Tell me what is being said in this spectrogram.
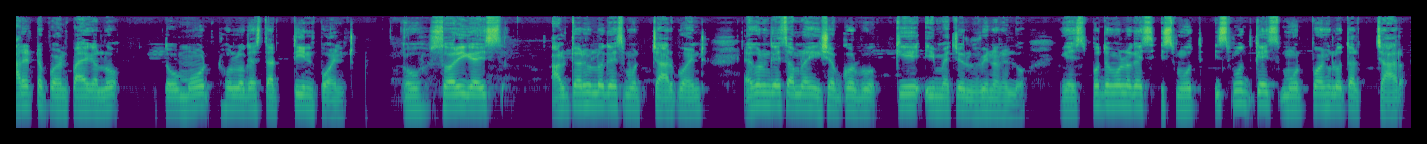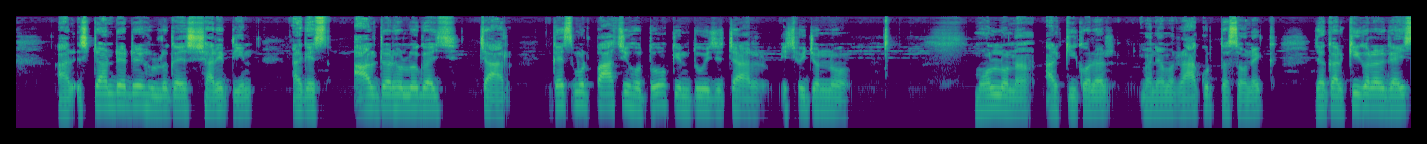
আরেকটা পয়েন্ট পাই গেল। তো মোট হলো গ্যাস তার তিন পয়েন্ট ও সরি গাইস আল্টার হলো গ্যাস মোট চার পয়েন্ট এখন গাইস আমরা হিসাব করব কে এই ম্যাচের উইনার হলো। গাইস প্রথম হলো গাইস স্মুথ স্মুথ গাইস মোট পয়েন্ট হলো তার চার। আর স্ট্যান্ডার্ডের হলো গাইস সাড়ে তিন। আর গাইস আল্টার হলো গাইস চার। গাইস মোট পাঁচই হতো, কিন্তু ওই যে চার স্পির জন্য মরল না। আর কি করার? মানে আমার রাগ করতেছে অনেক। যাক, আর কী করার গাইস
